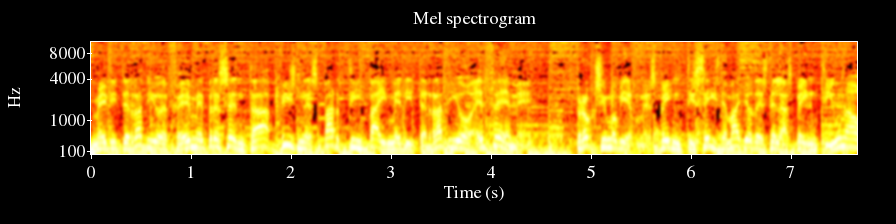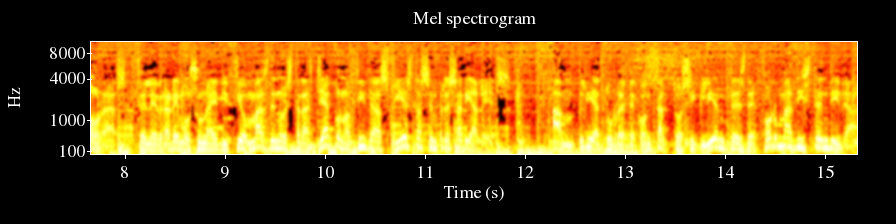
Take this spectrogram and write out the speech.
Mediterradio FM presenta Business Party by Mediterradio FM. Próximo viernes 26 de mayo desde las 21 horas celebraremos una edición más de nuestras ya conocidas fiestas empresariales. Amplía tu red de contactos y clientes de forma distendida.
